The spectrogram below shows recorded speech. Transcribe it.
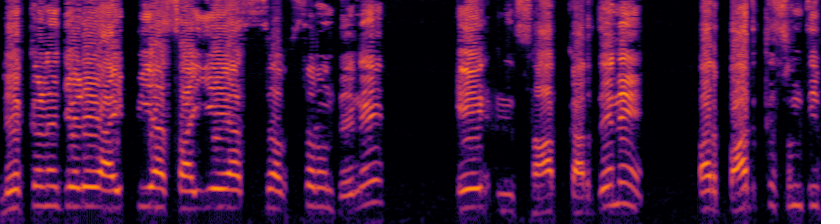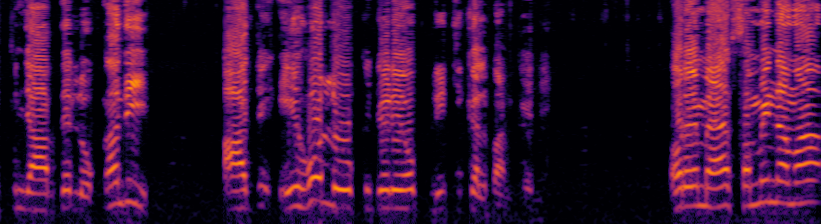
ਲੇਕਿਨ ਜਿਹੜੇ ਆਈਪੀਐਸ ਆਈਏਐਸ ਅਫਸਰ ਹੁੰਦੇ ਨੇ, ਇਹ ਇਨਸਾਫ ਕਰਦੇ ਨੇ। ਪਰ ਬਦਕਿਸਮਤੀ ਪੰਜਾਬ ਦੇ ਲੋਕਾਂ ਦੀ, ਅੱਜ ਇਹੋ ਲੋਕ ਜਿਹੜੇ ਉਹ ਪੋਲੀਟੀਕਲ ਬਣ ਗਏ ਨੇ। ਔਰ ਇਹ ਮੈਂ ਸਮਝਦਾ ਵਾਂ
